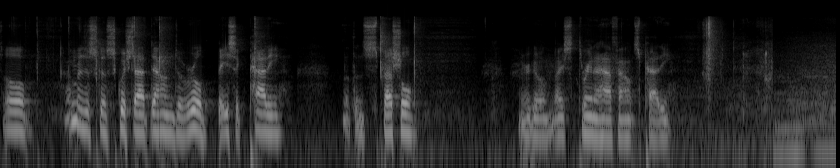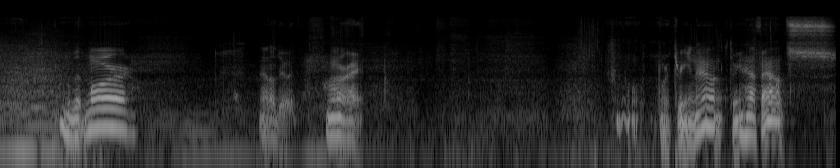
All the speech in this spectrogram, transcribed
So I'm just going to squish that down to a real basic patty. Nothing special. There we go, nice three and a half ounce patty. A little bit more. That'll do it. All right. More three and out, three and a half ounce.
